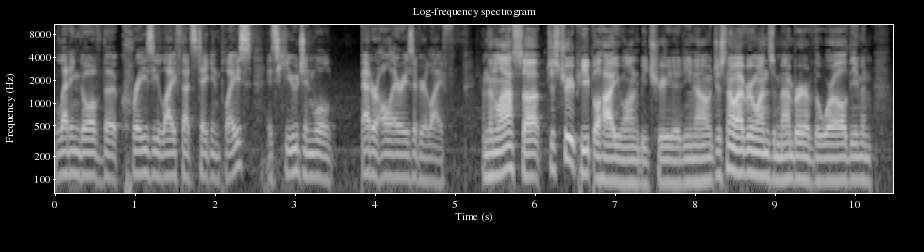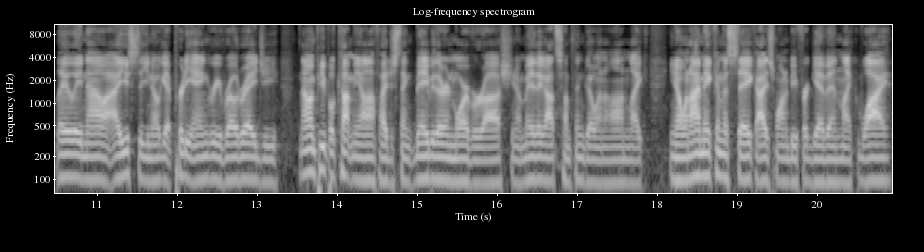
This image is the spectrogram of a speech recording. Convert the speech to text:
letting go of the crazy life that's taking place is huge and will better all areas of your life. And then last up, just treat people how you want to be treated. You know, just know everyone's a member of the world. Even lately now, I used to, you know, get pretty angry, road ragey. Now when people cut me off, I just think maybe they're in more of a rush. You know, maybe they got something going on. Like, you know, when I make a mistake, I just want to be forgiven. Like, why?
